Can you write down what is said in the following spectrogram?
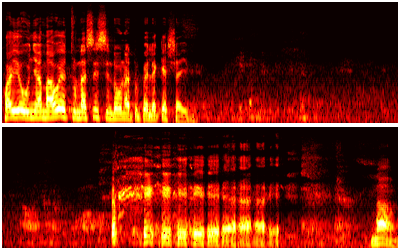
Kwa hiyo unyama wetu na sisi ndo unatupelekesha hivi. Naam,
